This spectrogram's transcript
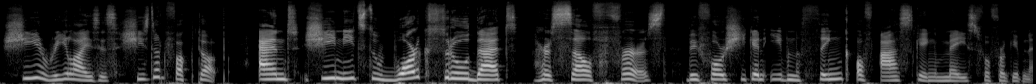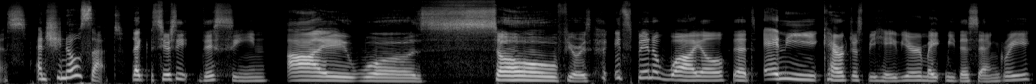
she realizes she's done fucked up. And she needs to work through that herself first before she can even think of asking Maze for forgiveness. And she knows that. Like, seriously, this scene, I was so furious. It's been a while that any character's behavior made me this angry,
